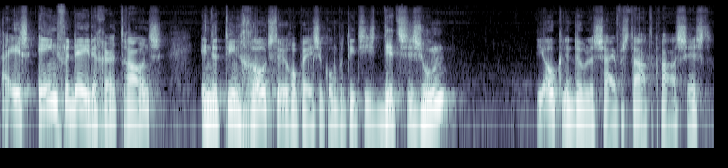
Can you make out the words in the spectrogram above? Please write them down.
Er is één verdediger trouwens in de tien grootste Europese competities dit seizoen. Die ook in de dubbele cijfer staat qua assist.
